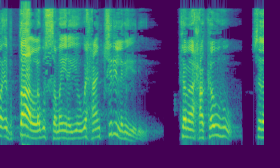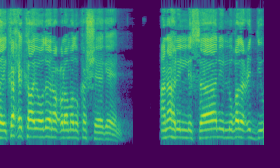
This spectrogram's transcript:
oo ibtaal lagu samaynayo waxaan jirin laga yeedhayo kamaa xakawhu siday ka xikaayoodeenoo culammadu ka sheegeen. Can ahli lisaani luqada ciddii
